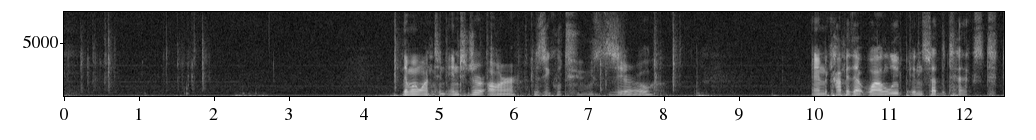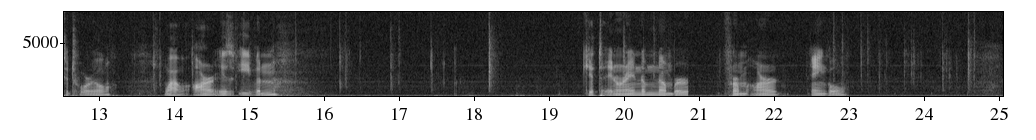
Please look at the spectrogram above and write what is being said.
Then we want an integer r is equal to 0. And copy that while loop inside the text tutorial. While r is even, get a random number from our angle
